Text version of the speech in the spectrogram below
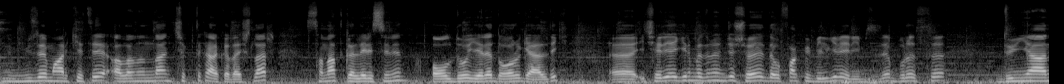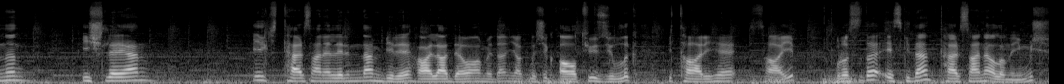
Şimdi müze marketi alanından çıktık arkadaşlar. Sanat galerisinin olduğu yere doğru geldik. Ee, içeriye girmeden önce şöyle de ufak bir bilgi vereyim size. Burası dünyanın işleyen ilk tersanelerinden biri. Hala devam eden yaklaşık 600 yıllık bir tarihe sahip. Burası da eskiden tersane alanıymış.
